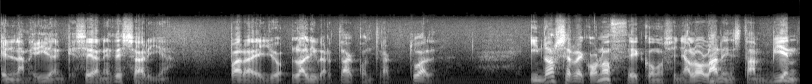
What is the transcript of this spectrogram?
en la medida en que sea necesaria, para ello la libertad contractual y no se reconoce, como señaló Larens también,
